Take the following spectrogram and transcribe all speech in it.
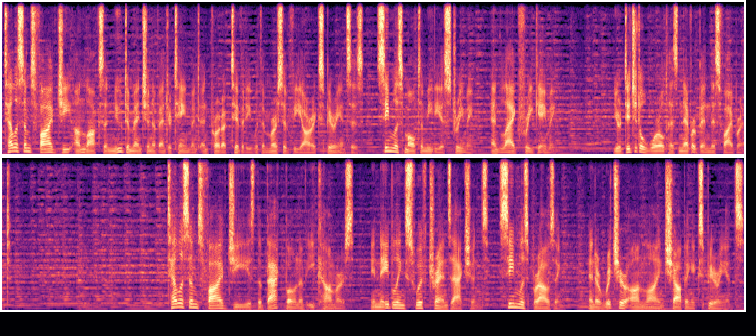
Telesom's 5G unlocks a new dimension of entertainment and productivity with immersive VR experiences, seamless multimedia streaming, and lag-free gaming. Your digital world has never been this vibrant. Telesom's 5G is the backbone of e-commerce, enabling swift transactions, seamless browsing, and a richer online shopping experience.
